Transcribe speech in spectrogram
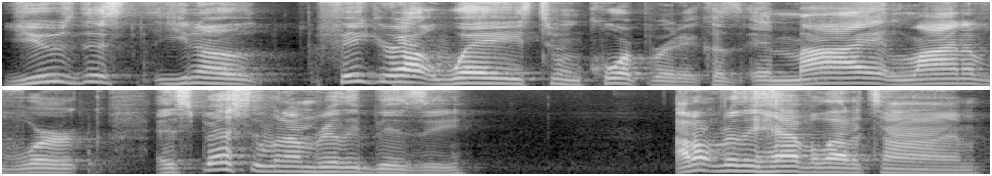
use this, you know, figure out ways to incorporate it cuz in my line of work, especially when I'm really busy, I don't really have a lot of time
